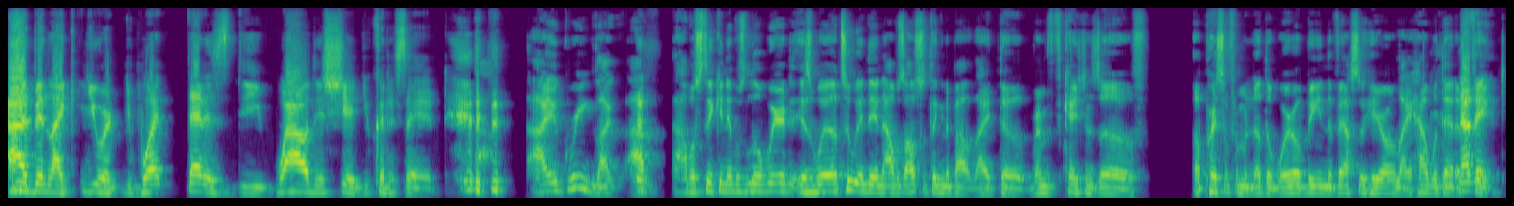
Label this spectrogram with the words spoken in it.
I'd been like, "You were what? That is the wildest shit you could have said." I agree. Like I, I was thinking it was a little weird as well too, and then I was also thinking about like the ramifications of a person from another world being the vassal hero. Like, how would that Now affect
